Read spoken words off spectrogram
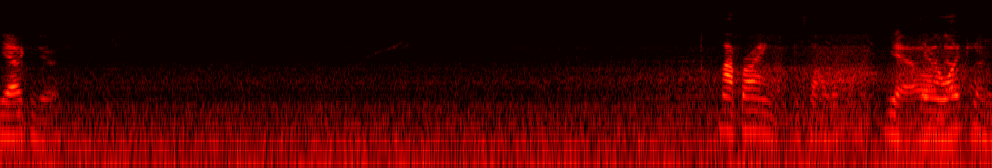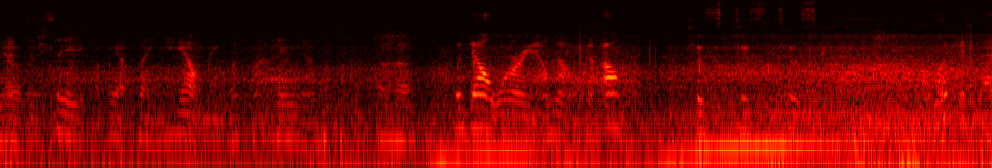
Yeah, I can do it. My brain is all over. Yeah. Oh, They're looking no, at to see if that thing help me with my hand. Uh-huh. But don't worry, I'm not gonna. Oh, Tisk, tisk, tisk. look at that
